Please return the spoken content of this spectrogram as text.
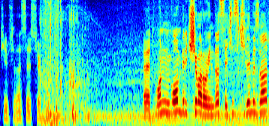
Kimseden ses yok. Evet 10 11 kişi var oyunda. 8 kilimiz var.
